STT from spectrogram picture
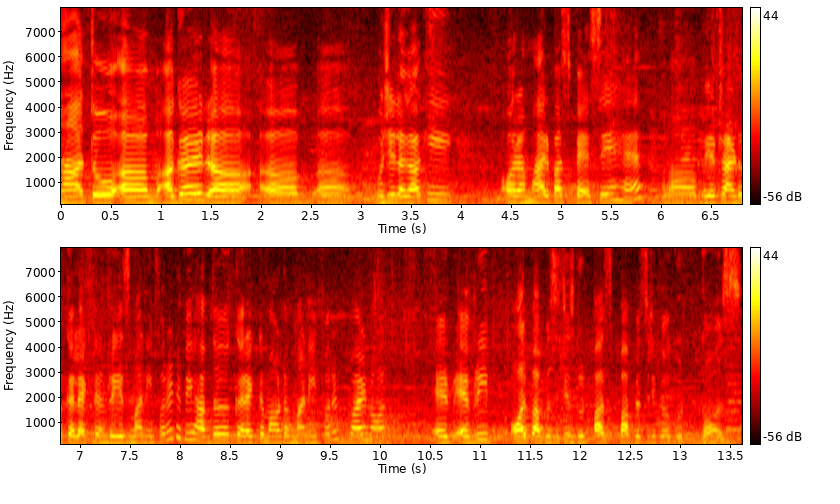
हाँ तो um, अगर uh, uh, uh, मुझे लगा कि और हमारे पास पैसे हैं we are trying to collect and raise money for it we have the correct amount of money for it why not every all publicity is good publicity for a good cause.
